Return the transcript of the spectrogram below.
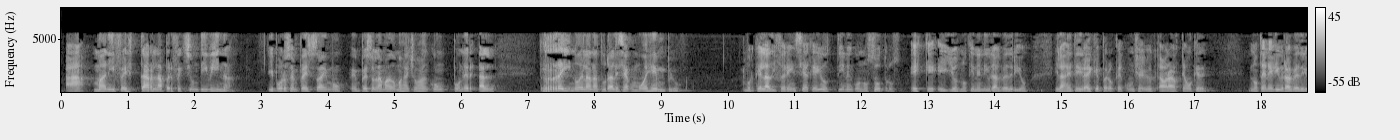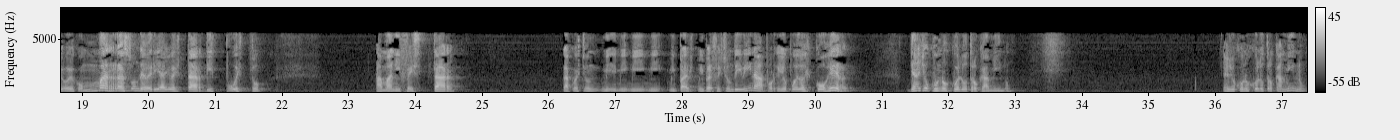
a manifestar la perfección divina. Y por eso empezamos, empezó el amado Mahacho Han con poner al reino de la naturaleza como ejemplo. Porque la diferencia que ellos tienen con nosotros es que ellos no tienen libre albedrío. Y la gente dirá, que, pero qué concha, yo ahora tengo que no tener libre albedrío. con más razón debería yo estar dispuesto a manifestar la cuestión, mi, mi, mi, mi, perfección divina, porque yo puedo escoger. Ya yo conozco el otro camino. Ya yo conozco el otro camino.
